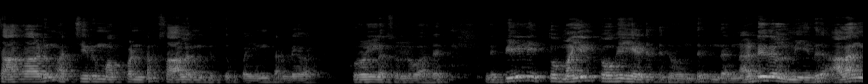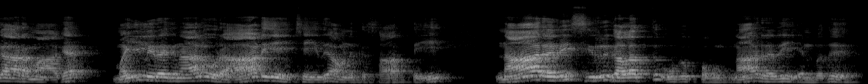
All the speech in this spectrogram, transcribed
சாகாடும் அச்சிறும் அப்பண்டம் சாலமிகுத்து பையன் தன்னுடைய குரலில் சொல்லுவார். இந்த பீலி தொ- மயில் தொகையை எடுத்துட்டு வந்து இந்த நடுகள் மீது அலங்காரமாக மயில் இறகுனால ஒரு ஆடையை செய்து அவனுக்கு சாத்தி நாரறி சிறுகலத்து உகுப்பவும். நாரறி என்பது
